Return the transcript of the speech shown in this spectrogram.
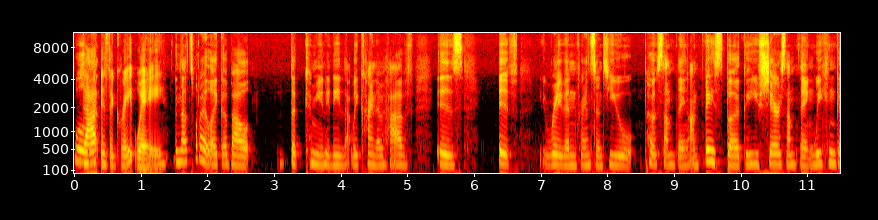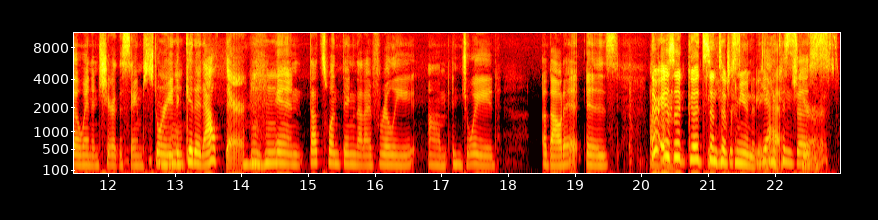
Well, that is a great way. And that's what I like about the community that we kind of have is if Raven, for instance, you post something on Facebook, you share something, we can go in and share the same story to mm-hmm. get it out there. Mm-hmm. And that's one thing that I've really um, enjoyed about it is There um, is a good sense of just- community. yes, you can just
